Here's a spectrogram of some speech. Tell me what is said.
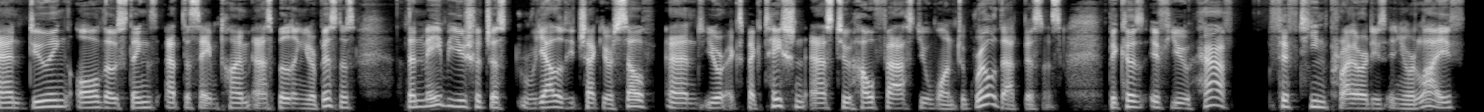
and doing all those things at the same time as building your business, then maybe you should just reality check yourself and your expectation as to how fast you want to grow that business. Because if you have 15 priorities in your life,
